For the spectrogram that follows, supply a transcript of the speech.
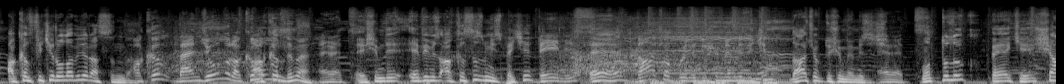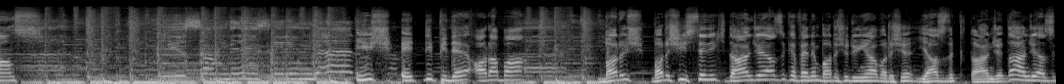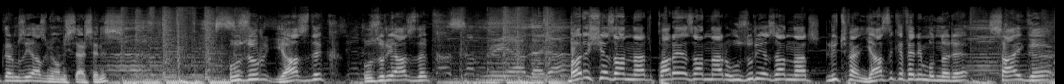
Akıl fikir olabilir aslında. Akıl bence olur akıl Akıl olur. değil mi? Evet. E şimdi hepimiz akılsız mıyız peki? Değiliz. Ee, Daha çok böyle düşünmemiz için daha çok düşünmemiz için. Evet. Mutluluk, peki, şans, iş, etli pide, araba, barış. Barışı istedik. Daha önce yazdık efendim. Barışı, dünya barışı yazdık. Daha önce daha önce yazdıklarımızı yazmayalım isterseniz. Huzur yazdık. Huzur yazdık. Barış yazanlar, para yazanlar, huzur yazanlar lütfen yazdık efendim bunları. Saygı,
